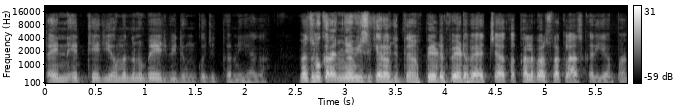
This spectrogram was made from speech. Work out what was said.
ਤਾਂ ਇੰਨ- ਇੱਥੇ ਜੀ ਉਹ ਮੈਂ ਤੁਹਾਨੂੰ ਭੇਜ ਵੀ ਦੂੰਗਾ ਕੋਈ ਚੱਕਰ ਨਹੀਂ ਹੈਗਾ। ਮੈਂ ਤੁਹਾਨੂੰ ਕਰਾਈਆਂ ਵੀ ਸੀ ਕਰਿਓ ਜਿੱਦਾਂ ਪੇੜ ਪੇੜ ਵਿੱਚ ਕੱਲ ਪਰਸੋਂ ਦਾ ਕਲਾਸ ਕਰੀ ਆਪਾਂ।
